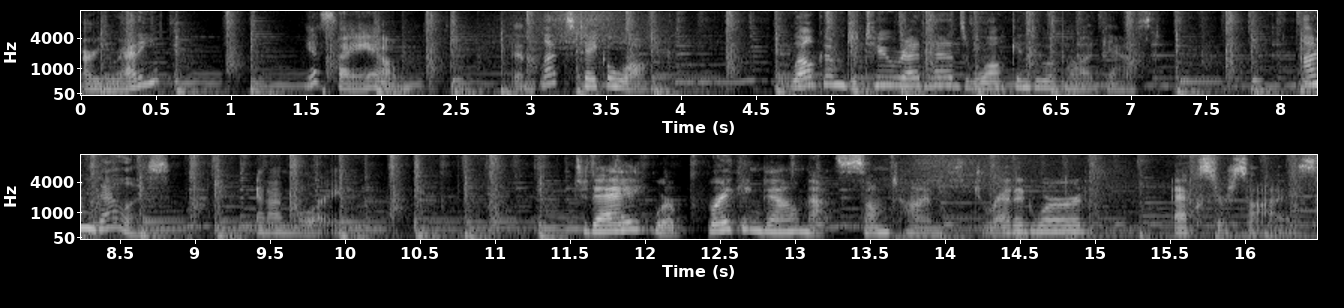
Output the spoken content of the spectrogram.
Are you ready? Yes, I am. Then let's take a walk. Welcome to Two Redheads Walk Into a Podcast. I'm Dallas. And I'm Lori. Today, we're breaking down that sometimes dreaded word, exercise,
